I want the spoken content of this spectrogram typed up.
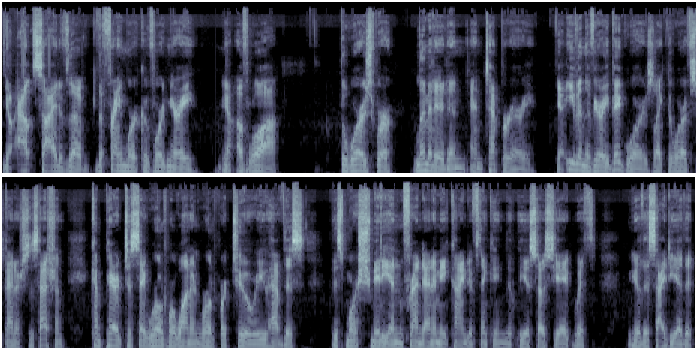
you know, outside of the, the framework of ordinary, you know, of law. The wars were limited and, and temporary. Yeah, even the very big wars, like the War of Spanish Secession, compared to say World War One and World War Two, where you have this this more Schmittian friend enemy kind of thinking that we associate with, you know, this idea that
